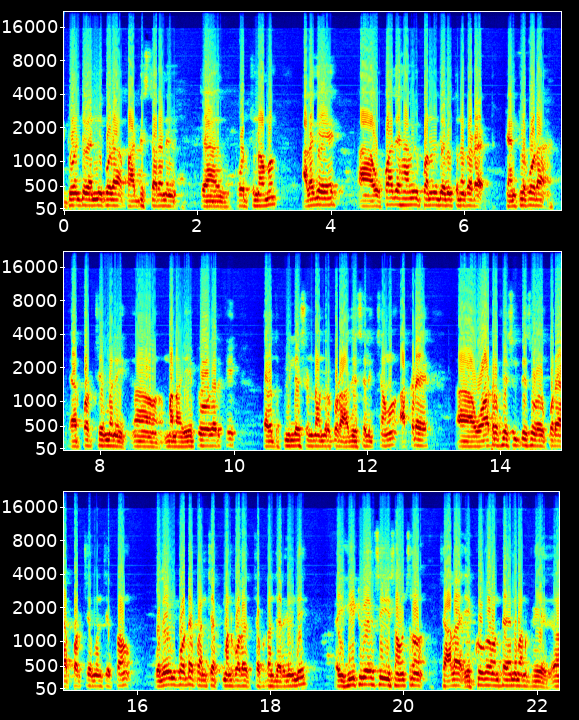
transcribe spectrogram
ఇటువంటివన్నీ కూడా పాటిస్తారని కోరుచున్నాము. అలాగే ఆ, ఉపాధి హామీ పనులు జరుగుతున్న కూడా టెంట్లు కూడా ఏర్పాటు చేయమని మన ఏపీఓ గారికి తర్వాత పీలేషన్ అందరూ కూడా ఆదేశాలు ఇచ్చాము. అక్కడే వాటర్ ఫెసిలిటీస్ కూడా ఏర్పాటు చేయమని చెప్పాము. ఉదయం పూటే పని చెప్పమని కూడా చెప్పడం జరిగింది. హీట్ వేవ్స్ ఈ సంవత్సరం చాలా ఎక్కువగా ఉంటాయని మనకి ఆ,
